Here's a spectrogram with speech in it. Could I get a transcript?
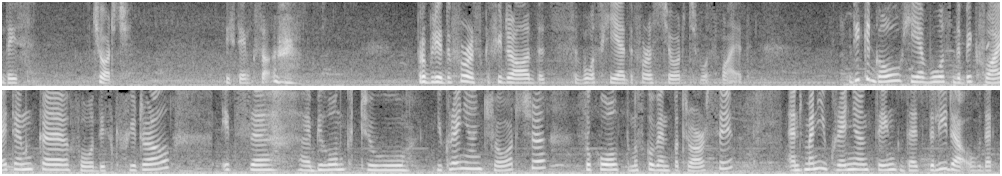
this church. We think so. Probably the first cathedral that was here, the first church was white. A week ago here was the big fighting uh, for this cathedral it's uh, belong to Ukrainian church, so-called Moscovian Patriarchy. And many Ukrainians think that the leader of that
